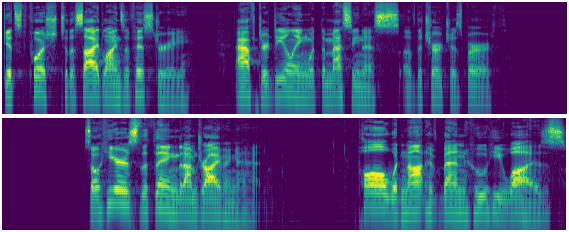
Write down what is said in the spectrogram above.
gets pushed to the sidelines of history after dealing with the messiness of the church's birth. So here's the thing that I'm driving at Paul would not have been who he was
